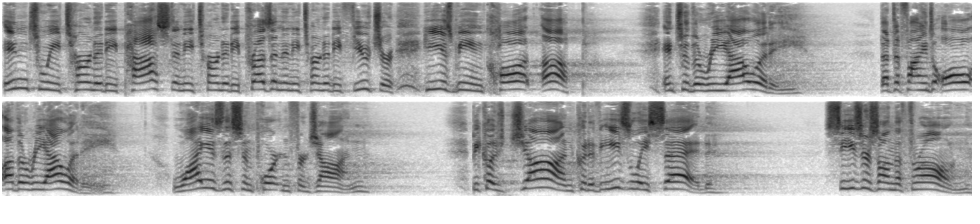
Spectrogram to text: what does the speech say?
into eternity past and eternity present and eternity future. He is being caught up into the reality that defines all other reality. Why is this important for John? Because John could have easily said, Caesar's on the throne,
